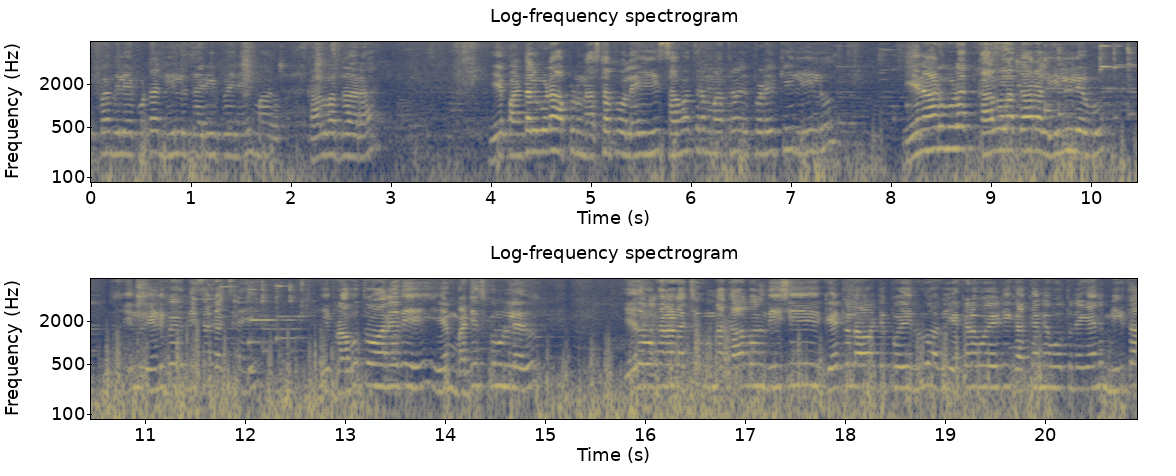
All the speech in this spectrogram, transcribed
ఇబ్బంది లేకుండా నీళ్ళు జరిగిపోయినాయి మా కాలువ ద్వారా. ఏ పంటలు కూడా అప్పుడు నష్టపోలే. ఈ సంవత్సరం మాత్రం ఇప్పటికీ నీళ్ళు ఏనాడు కూడా కాలువల ద్వారా నీళ్ళు లేవు. నీళ్ళు ఎండిపోయి తీసుకొచ్చినాయి ఈ ప్రభుత్వం అనేది ఏం పట్టించుకుని లేదు. ఏదో ఒకనాడు వచ్చి ఉన్న కాలువను తీసి గేట్లు లావట్టి పోయిర్రు. అవి ఎక్కడ పోయేటి గక్కనే పోతున్నాయి కానీ మిగతా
